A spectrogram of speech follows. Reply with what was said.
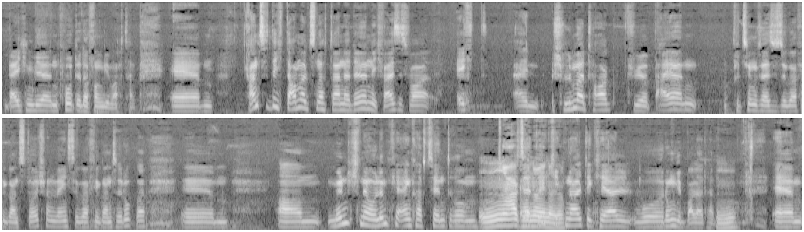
weil ich mir ein Foto davon gemacht habe. Ähm, kannst du dich damals noch daran erinnern? Ich weiß, es war echt ein schlimmer Tag für Bayern, beziehungsweise sogar für ganz Deutschland, wenn nicht sogar für ganz Europa. Ähm, am Münchner Olympia-Einkaufszentrum, Ja, dieser ich erinnern, ja. durchgeknallte Kerl, wo rumgeballert hat. Ähm,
